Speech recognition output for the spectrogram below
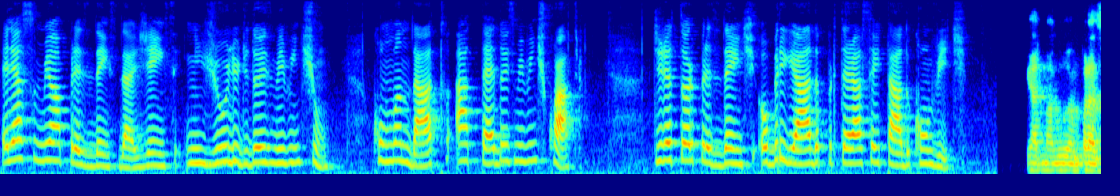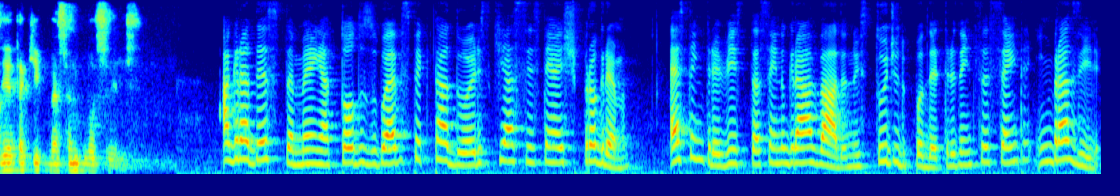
Ele assumiu a presidência da agência em julho de 2021, com mandato até 2024 Diretor-presidente, obrigada por ter aceitado o convite. Obrigado, Malu. É um prazer estar aqui conversando com vocês. Agradeço também a todos os web espectadores que assistem a este programa. Esta entrevista está sendo gravada no estúdio do Poder 360 em Brasília,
